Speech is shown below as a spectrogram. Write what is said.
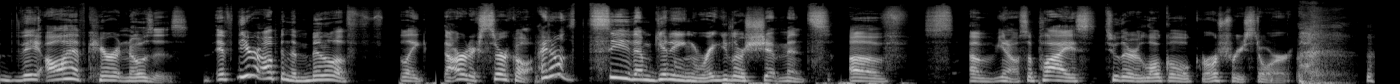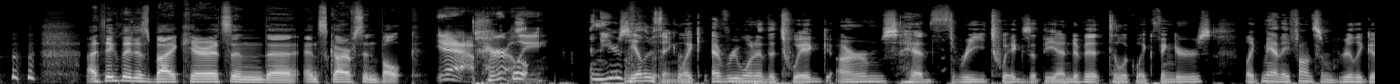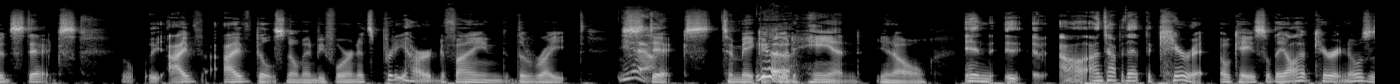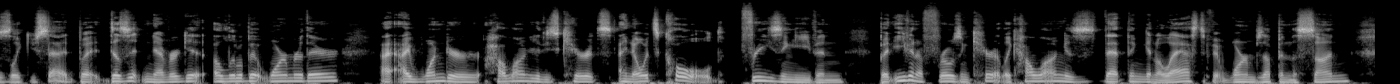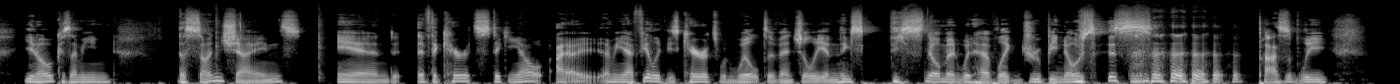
They all have carrot noses. If they're up in the middle of like the Arctic Circle, I don't see them getting regular shipments of of you know supplies to their local grocery store. I think they just buy carrots and uh, and scarves in bulk. Yeah, apparently. And here's the other thing: like every one of the twig arms had three twigs at the end of it to look like fingers. Like, man, they found some really good sticks. I've I've built snowmen before, and it's pretty hard to find the right Yeah. sticks to make Yeah. a good hand. You know. And uh, on top of that, the carrot. Okay, so they all have carrot noses, like you said, but does it never get a little bit warmer there? I, I wonder how long are these carrots? I know it's cold, freezing even, but even a frozen carrot, like how long is that thing gonna last if it warms up in the sun? You know, because I mean, the sun shines, and if the carrot's sticking out, I I mean, I feel like these carrots would wilt eventually, and these these snowmen would have like droopy noses, possibly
